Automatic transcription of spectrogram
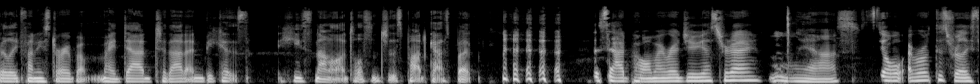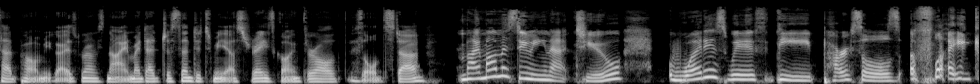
really funny story about my dad to that end because he's not allowed to listen to this podcast, but the sad poem I read you yesterday. Mm, yes. So I wrote this really sad poem, you guys, when I was nine. My dad just sent it to me yesterday. He's going through all his old stuff. My mom is doing that too. What is with the parcels of like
